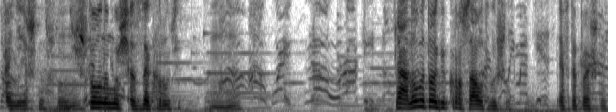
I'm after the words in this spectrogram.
Конечно, что, mm-hmm. что он ему сейчас закрутит. Mm-hmm. А, ну в итоге кроссаут вышел. FTP-шный.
